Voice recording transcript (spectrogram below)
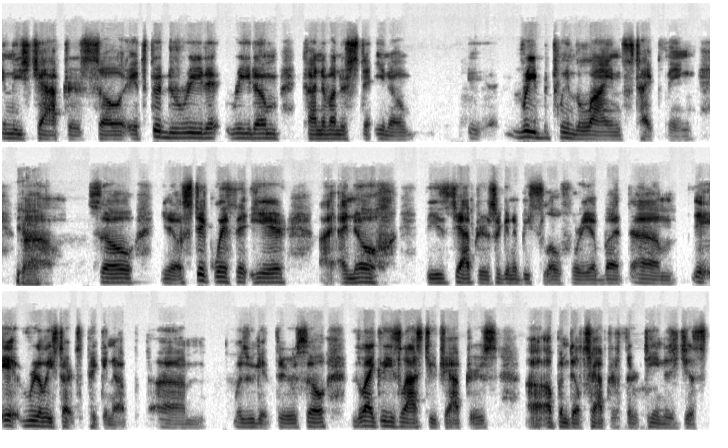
in these chapters. So it's good to read it, read them, kind of understand, you know, read between the lines type thing. Yeah. Um, so, you know, stick with it here. I, I know these chapters are going to be slow for you, but um, it, it, really starts picking up um, as we get through. So, like these last two chapters, uh, up until chapter 13, is just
